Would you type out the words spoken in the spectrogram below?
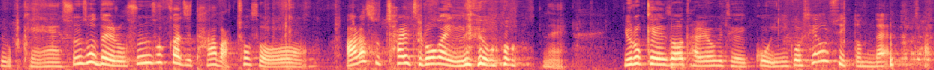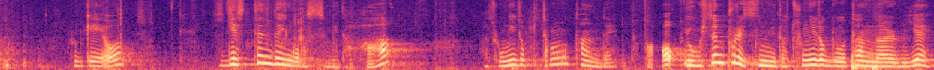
이렇게 순서대로 순서까지 다 맞춰서 알아서 잘 들어가 있네요. 네. 이렇게 해서 달력이 되어 있고 이거 세울 수 있던데. 자, 볼게요. 이게 스탠드인 것 같습니다. 아? 아, 종이접기 짱 못하는데. 잠깐. 어, 여기 샘플 있습니다. 종이접기 못하는 날 위해.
